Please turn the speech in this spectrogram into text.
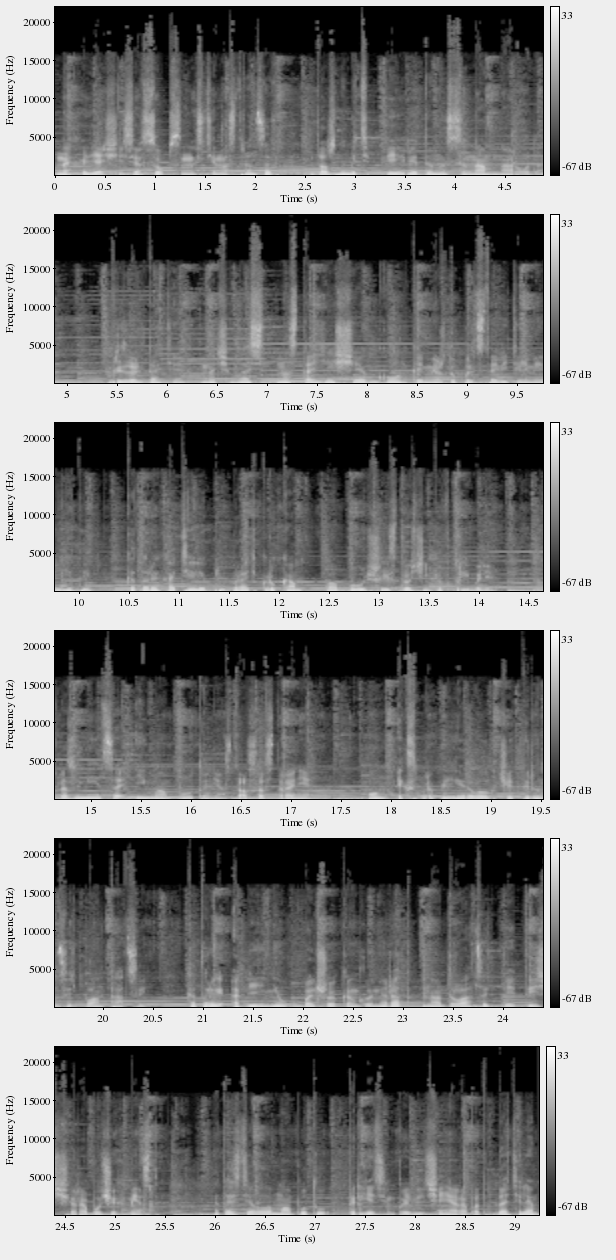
находящиеся в собственности иностранцев, должны быть переданы сынам народа. В результате началась настоящая гонка между представителями элиты, которые хотели прибрать к рукам побольше источников прибыли. Разумеется, и Мабуто не остался в стороне. Он экспроприировал 14 плантаций, которые объединил в большой конгломерат на 25 тысяч рабочих мест – это сделало Мабуту третьим по величине работодателем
